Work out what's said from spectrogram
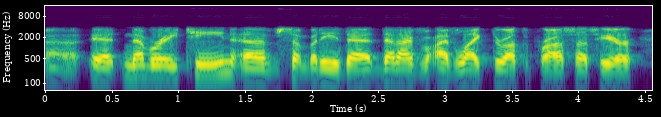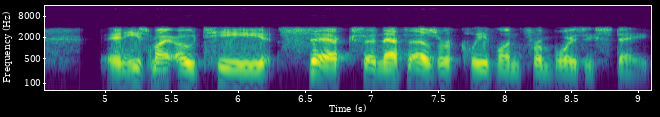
uh, at number 18, uh, somebody that, that I've, I've liked throughout the process here, and he's my OT six, and that's Ezra Cleveland from Boise State.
